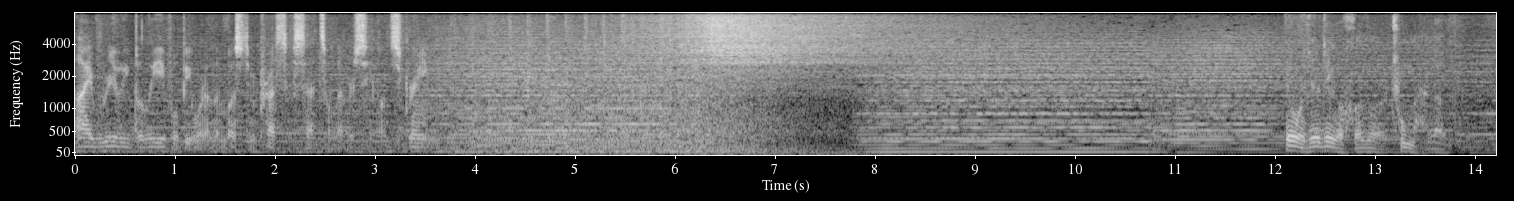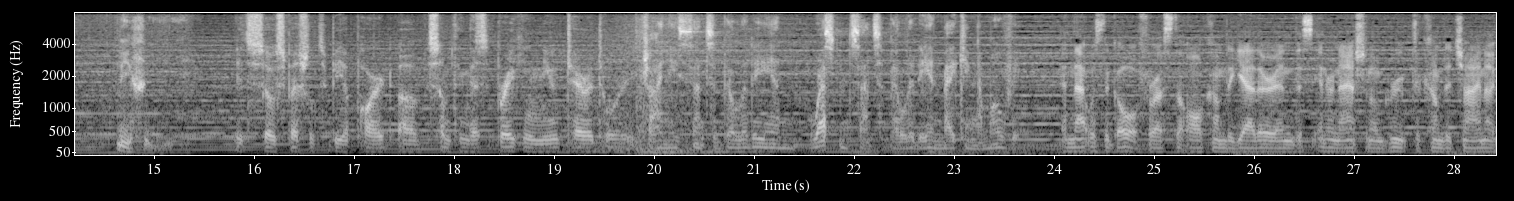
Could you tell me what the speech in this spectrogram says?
I really believe will be one of the most impressive sets I'll ever see on screen. It's so special to be a part of something that's breaking new territory. Chinese sensibility and Western sensibility in making a movie. And that was the goal for us to all come together and this international group to come to China,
